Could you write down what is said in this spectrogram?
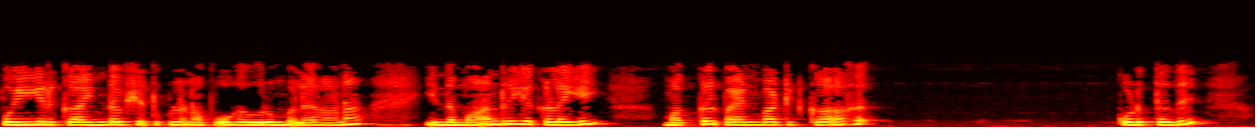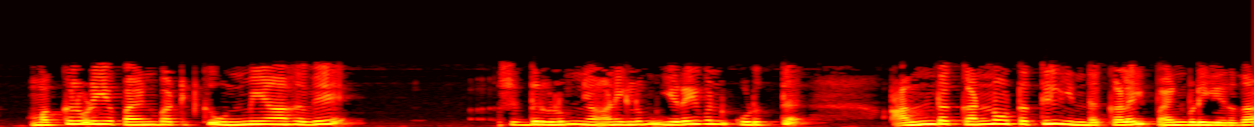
பொய் இருக்கா? இந்த விஷயத்துக்குள்ளே நான் போக விரும்பலை. ஆனால் இந்த மாந்திரிக கலையை மக்கள் பயன்பாட்டிற்காக கொடுத்தது மக்களுடைய பயன்பாட்டிற்கு உண்மையாகவே சித்தர்களும் ஞானிகளும் இறைவன் கொடுத்த அந்த கண்ணோட்டத்தில் இந்த கலை பயன்படுகிறதா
